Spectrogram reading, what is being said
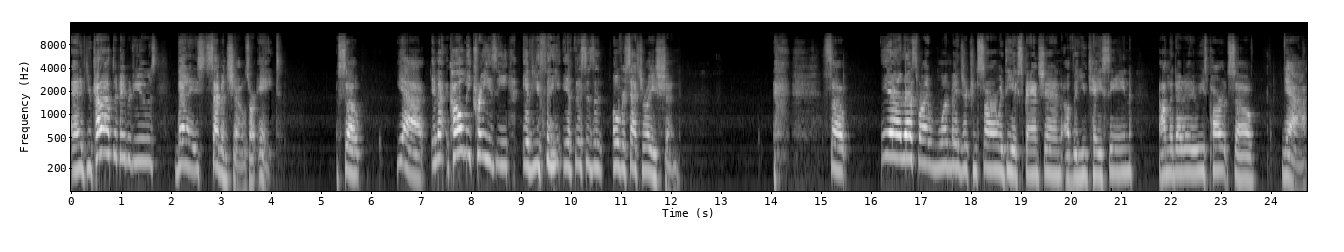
And if you cut out the pay per views, then it's seven shows or eight. So, yeah, call me crazy if you think if this isn't oversaturation. So, yeah, that's my one major concern with the expansion of the UK scene on the WWE's part. So, yeah.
